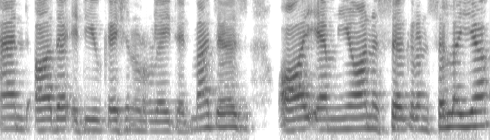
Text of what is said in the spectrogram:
and other educational related matters. I am Yana Gnanaseharan Selliah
